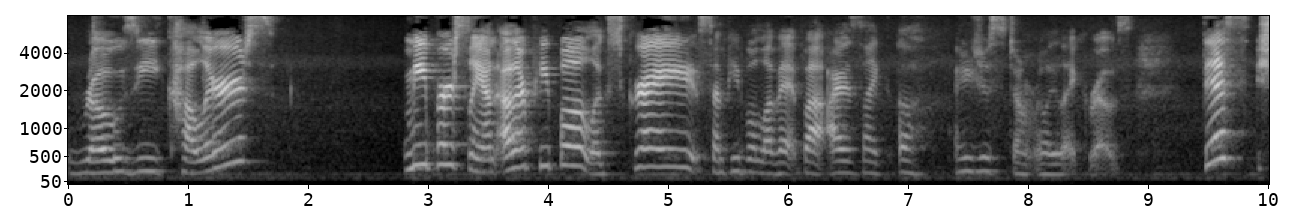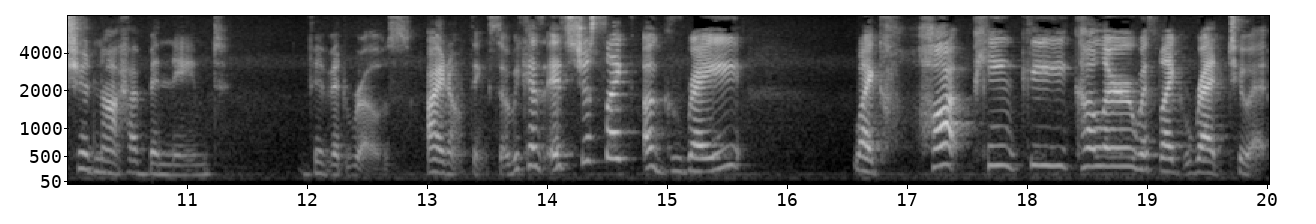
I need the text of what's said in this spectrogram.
rosy colors. me personally, on other people, it looks great. Some people love it, but I was like, oh, I just don't really like rose. This should not have been named Vivid Rose. I don't think so because it's just like a gray, like hot pinky color with like red to it.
